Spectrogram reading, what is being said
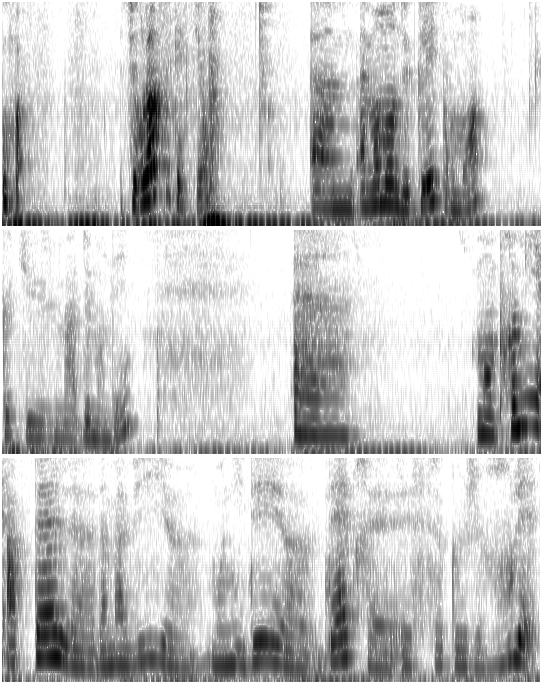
Ou pas. Sur l'autre question, euh, un moment de clé pour moi que tu m'as demandé. Euh, mon premier appel dans ma vie, euh, mon idée euh, d'être et, ce que je voulais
